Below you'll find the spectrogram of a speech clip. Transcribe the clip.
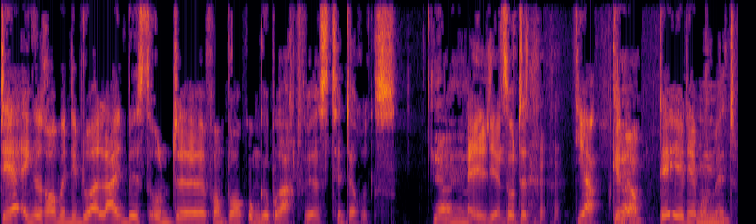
der enge Raum, in dem du allein bist und äh, vom Borg umgebracht wirst, hinterrücks. Ja, ja. Alien. So, das, ja, genau, Ja. der Alien-Moment.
